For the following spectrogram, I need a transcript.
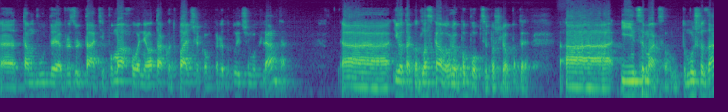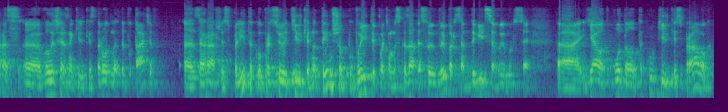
е, там буде в результаті помахування отак, от пальчиком перед обличчям ухилянта, е, і отак, от ласкаво його по попці пошльопати. Е, І це максимум, тому що зараз е, величезна кількість народних депутатів е, загравшись в політику, працює тільки над тим, щоб вийти потім і сказати своїм виборцям: дивіться, виборці, е, я от подав таку кількість правок,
